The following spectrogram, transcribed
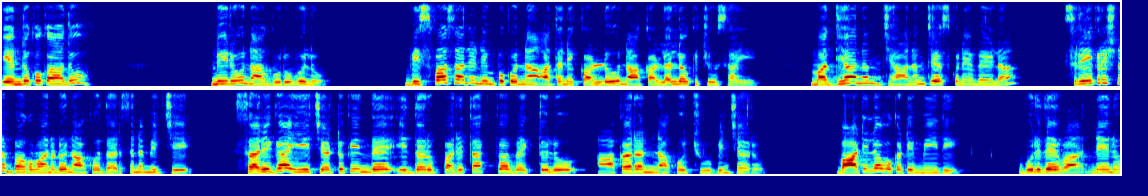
ఎందుకు కాదు? మీరు నా గురువులు. విశ్వాసాన్ని నింపుకున్న అతని కళ్ళు నా కళ్ళల్లోకి చూశాయి. మధ్యాహ్నం ధ్యానం చేసుకునే వేళ శ్రీకృష్ణ భగవానుడు నాకు దర్శనమిచ్చి సరిగా ఈ చెట్టు కిందే ఇద్దరు పరితత్వ వ్యక్తులు ఆకారాన్ని నాకు చూపించారు. వాటిలో ఒకటి మీది. గురుదేవ నేను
